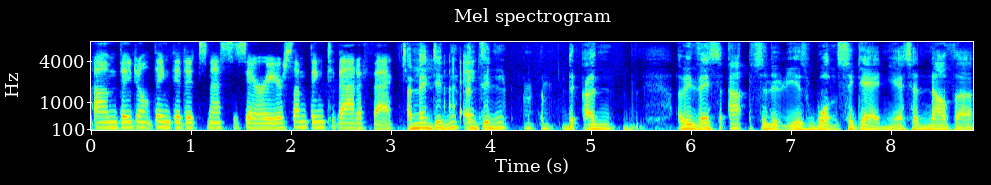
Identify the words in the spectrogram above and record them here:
Um, they don't think that it's necessary or something to that effect. And they didn't, and didn't, and I mean, this absolutely is once again yet another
